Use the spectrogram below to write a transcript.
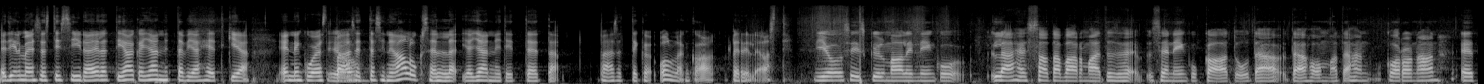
että ilmeisesti siinä elettiin aika jännittäviä hetkiä ennen kuin pääsitte sinne alukselle ja jännititte, että pääsettekö ollenkaan perille asti. Joo, siis kyllä mä olin niin kuin lähes sata varma, että se, se niin kuin kaatuu tämä, tämä homma tähän koronaan. Et,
